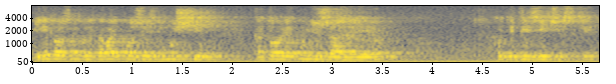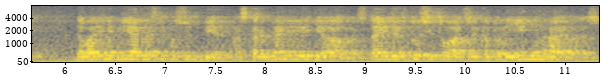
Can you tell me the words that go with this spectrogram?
ей должны были давать по жизни мужчин, которые унижали ее, хоть и физически, давали неприятности по судьбе, оскорбляли ее идеалы, ставили в ту ситуацию, которая ей не нравилась,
